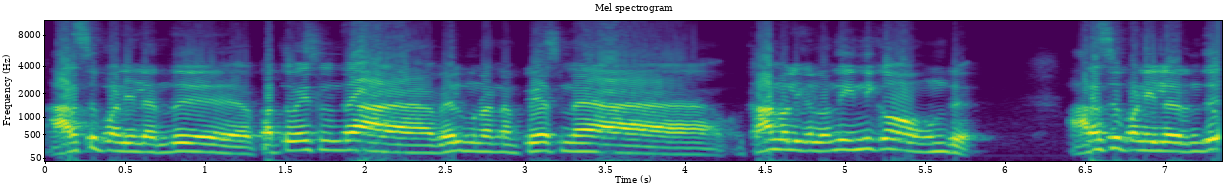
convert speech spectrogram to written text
அரசு பணியில இருந்து பத்து வயசுல இருந்து வேல்முருகன் பேசின காணொலிகள் வந்து இன்னைக்கும் உண்டு. அரசு பணியில இருந்து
